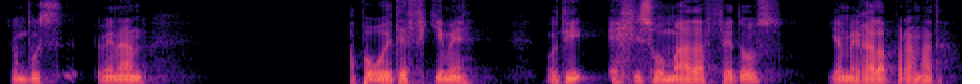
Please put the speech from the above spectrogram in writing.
και που σ- εμένα απογοητεύτηκε με, ότι έχεις ομάδα φέτος για μεγάλα πράγματα.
